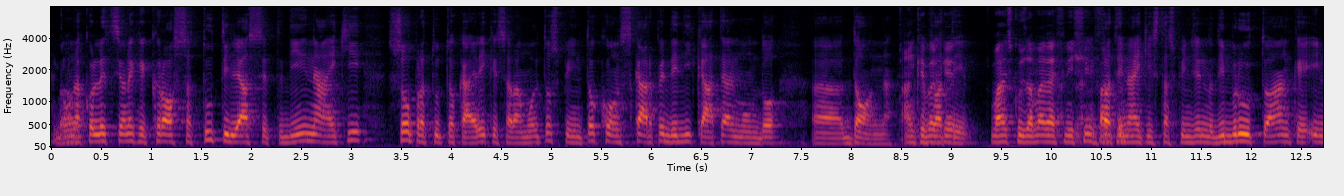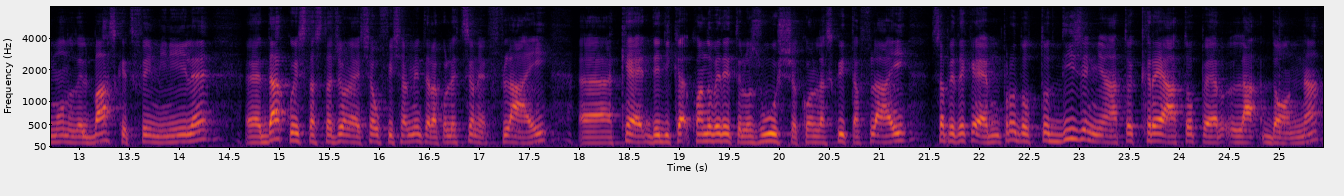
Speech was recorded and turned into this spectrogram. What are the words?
Bravo. una collezione che crossa tutti gli asset di Nike, soprattutto Kyrie che sarà molto spinto con scarpe dedicate al mondo eh, donna. Anche Infatti- perché... Vai, scusa, vai, vai, finisci. Infatti, Nike sta spingendo di brutto anche il mondo del basket femminile. Eh, da questa stagione c'è ufficialmente la collezione Fly, eh, che è dedica- quando vedete lo swoosh con la scritta Fly, sapete che è un prodotto disegnato e creato per la donna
